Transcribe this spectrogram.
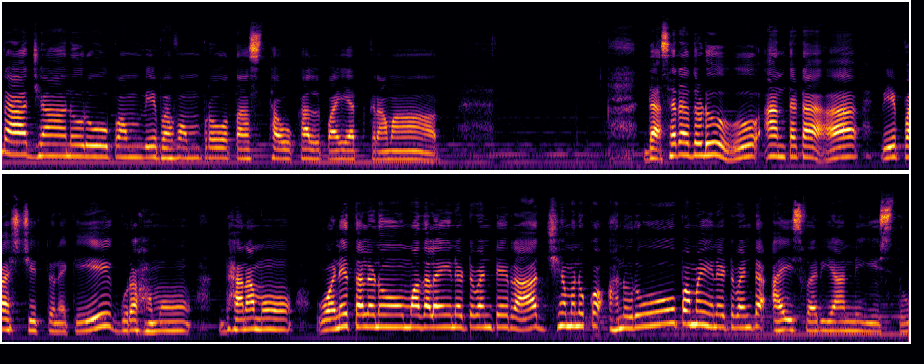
राज्यानुरूपं विभवं प्रोतस्थौ कल्पयत्क्रमात्। దశరథుడు అంతటా విపశ్చిత్తునికి గృహము ధనము వణితలను మొదలైనటువంటి రాజ్యమునకు అనురూపమైనటువంటి ఐశ్వర్యాన్ని ఇస్తూ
